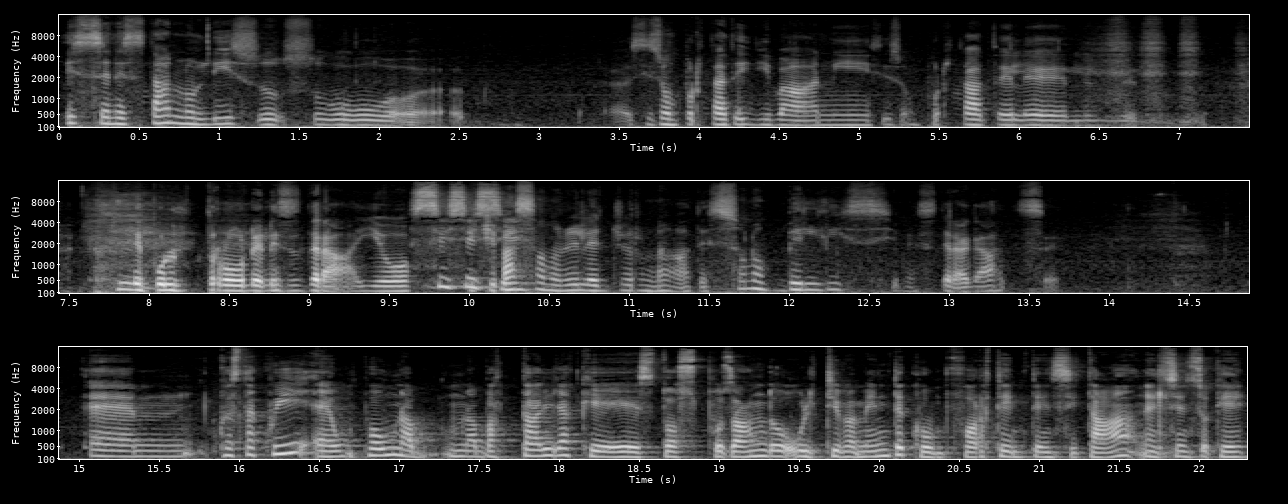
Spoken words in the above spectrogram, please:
e se ne stanno lì su, su eh, si sono portate i divani, si sono portate le, le, le, le poltrone, le sdraio, Sì, sì, ci sì. passano lì le giornate, sono bellissime queste ragazze. Ehm, questa qui è un po' una, una battaglia che sto sposando ultimamente con forte intensità, nel senso che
